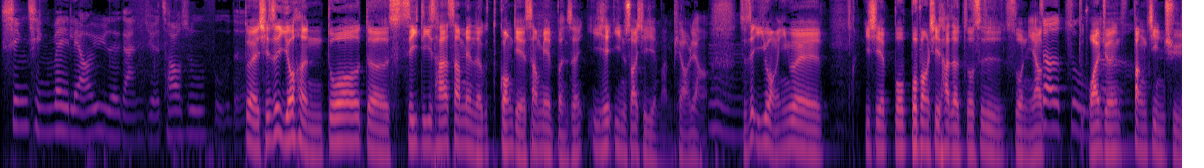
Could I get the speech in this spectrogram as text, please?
心情被疗愈的感觉，超舒服的。对，其实有很多的 CD，它上面的光碟上面本身一些印刷其实也蛮漂亮，嗯，只是以往因为一些播播放器，它的都是说你要完全放进去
